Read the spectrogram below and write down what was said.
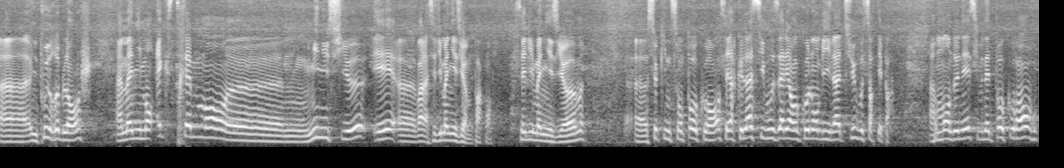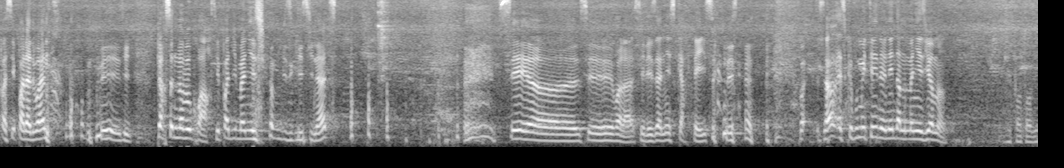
Euh, une poudre blanche, un maniement extrêmement euh, minutieux et euh, voilà, c'est du magnésium par contre. C'est du magnésium. Euh, ceux qui ne sont pas au courant, c'est-à-dire que là, si vous allez en Colombie là-dessus, vous sortez pas. À un moment donné, si vous n'êtes pas au courant, vous passez pas la douane, mais personne ne va vous croire. C'est pas du magnésium bisglycinate. c'est euh, c'est- voilà, c'est les années Scarface. Ça Est-ce que vous mettez le nez dans le magnésium? J'ai pas entendu.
